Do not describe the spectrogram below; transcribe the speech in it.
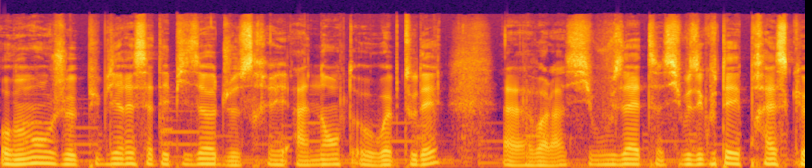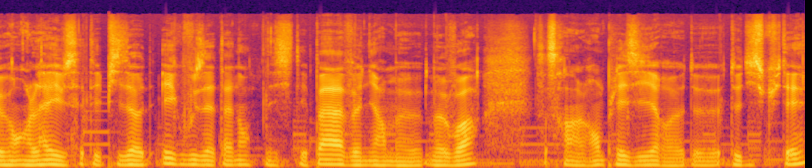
Au moment où je publierai cet épisode, je serai à Nantes au Web Today. Euh, voilà, si vous êtes, si vous écoutez presque en live cet épisode et que vous êtes à Nantes, n'hésitez pas à venir me, voir. Ce sera un grand plaisir de, de discuter.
